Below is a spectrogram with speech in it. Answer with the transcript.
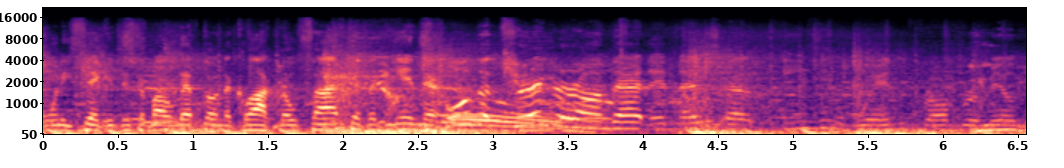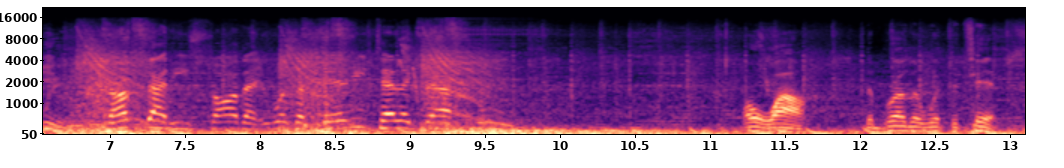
20 seconds just about left on the clock. No side step at the end there. Pull the Oh. trigger on that, and that's an easy win from Vermilion. Not that he saw that. It was a very telegraphed move. Oh wow, the brother with the tips.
